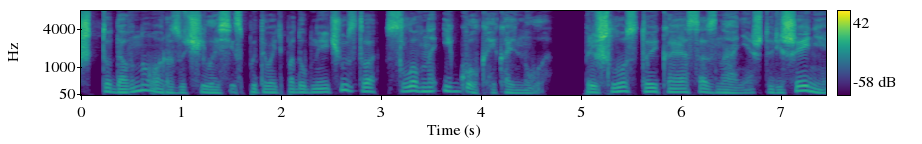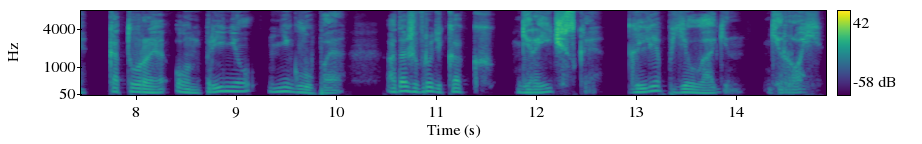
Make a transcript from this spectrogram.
что давно разучилась испытывать подобные чувства, словно иголкой кольнуло. Пришло стойкое осознание, что решение, которое он принял, не глупое, а даже вроде как героическое. Глеб Елагин. Герой.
